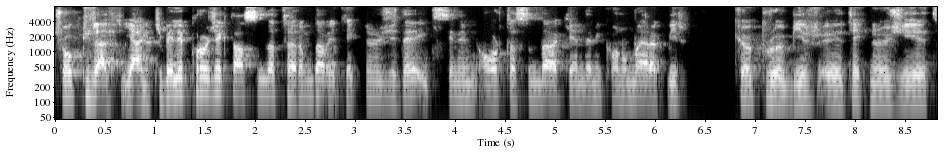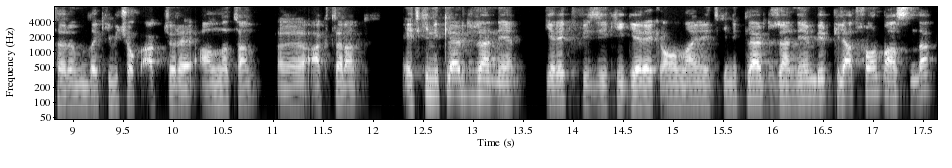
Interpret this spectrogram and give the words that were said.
Çok güzel. Yani Kibele Project aslında tarımda ve teknolojide ikisinin ortasında kendini konumlayarak bir köprü, bir e, teknolojiyi tarımdaki birçok aktöre anlatan, e, aktaran, etkinlikler düzenleyen, gerek fiziki gerek online etkinlikler düzenleyen bir platform aslında.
